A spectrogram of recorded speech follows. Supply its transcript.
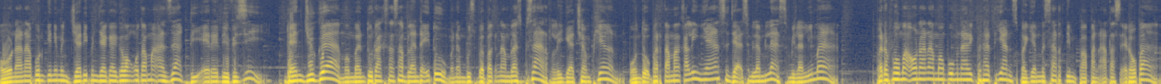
Onana pun kini menjadi penjaga gawang utama Azak di Eredivisie dan juga membantu raksasa Belanda itu menembus babak 16 besar Liga Champion untuk pertama kalinya sejak 1995. Performa Onana mampu menarik perhatian sebagian besar tim papan atas Eropa.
